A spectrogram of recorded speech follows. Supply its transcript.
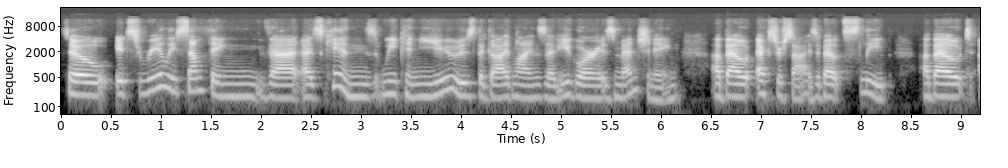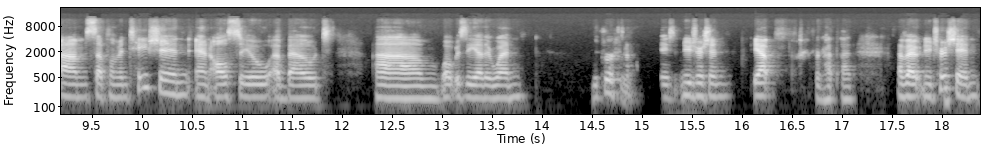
So it's really something that as kins, we can use the guidelines that Igor is mentioning about exercise, about sleep, about um, supplementation, and also about um, what was the other one? nutrition. Nutrition. Yep, I forgot that about nutrition.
